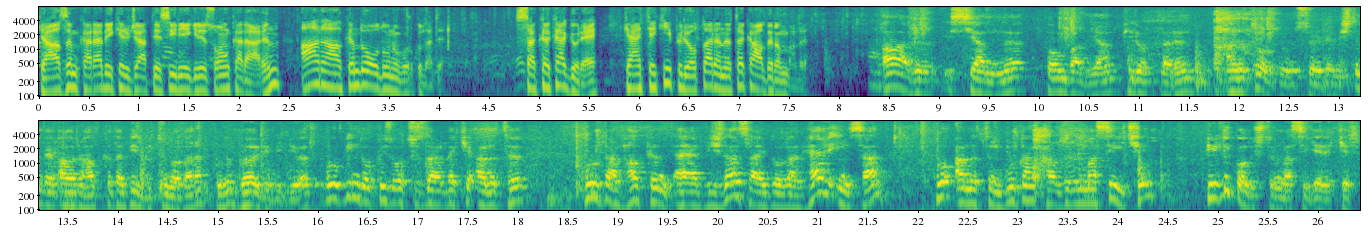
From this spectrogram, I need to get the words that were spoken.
Kazım Karabekir Caddesi ile ilgili son kararın Ağrı halkında olduğunu vurguladı. Sakık'a göre kentteki pilotlar anıtı kaldırılmalı. Ağrı isyanını bombalayan pilotların anıtı olduğunu söylemiştim ve Ağrı halkı da bir bütün olarak bunu böyle biliyor. Bu 1930'lardaki anıtı buradan halkın eğer vicdan sahibi olan her insan bu anıtın buradan kaldırılması için birlik oluşturması gerekir.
